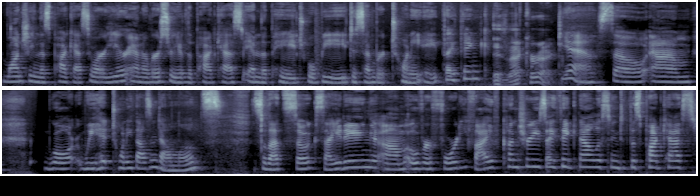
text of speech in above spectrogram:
launching this podcast. So, our year anniversary of the podcast and the page will be December 28th, I think. Is that correct? Yeah. So, um, we'll, we hit 20,000 downloads. So that's so exciting. Um, over 45 countries, I think, now listening to this podcast.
